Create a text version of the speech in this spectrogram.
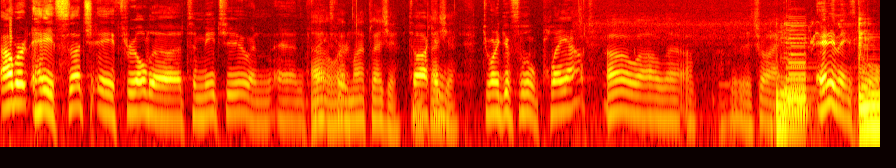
Albert, hey, such a thrill to, to meet you and, and thanks oh, for my pleasure. My talking. pleasure. Do you want to give us a little play out? Oh, well, uh, I'll, I'll give it a try. Anything's cool.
